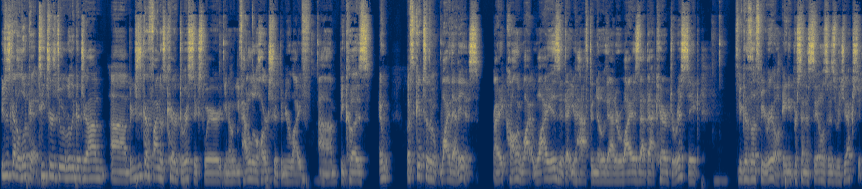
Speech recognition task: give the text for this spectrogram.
you just got to look at teachers do a really good job, um, but you just got to find those characteristics where you know you've had a little hardship in your life um, because. And let's get to the why that is, right, Colin? Why why is it that you have to know that, or why is that that characteristic? It's because let's be real, eighty percent of sales is rejection.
